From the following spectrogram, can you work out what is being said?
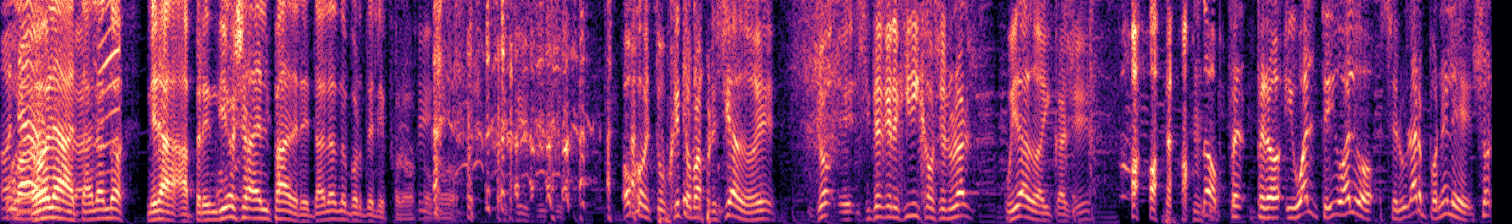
Hola. Hola, está hablando. Mira, aprendió ya del padre, está hablando por teléfono. como- Ojo, es tu objeto más preciado, ¿eh? Yo, eh, si tengo que elegir hija o celular, cuidado ahí, calle. No, pero, pero igual te digo algo, celular, ponele, yo.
